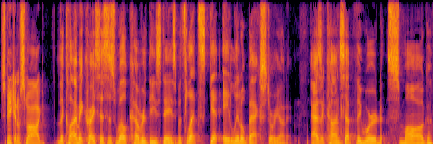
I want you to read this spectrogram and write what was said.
Speaking of smog, The climate crisis is well covered these days, but let's get a little backstory on it. As a concept, the word smog,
